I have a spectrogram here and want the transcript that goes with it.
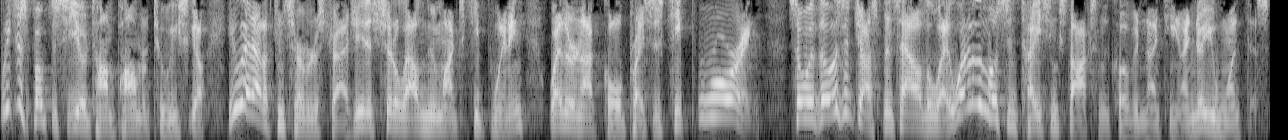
We just spoke to CEO Tom Palmer two weeks ago. He laid out a conservative strategy that should allow Newmont to keep winning, whether or not gold prices keep roaring. So, with those adjustments out of the way, what are the most enticing stocks in the COVID 19? I know you want this.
